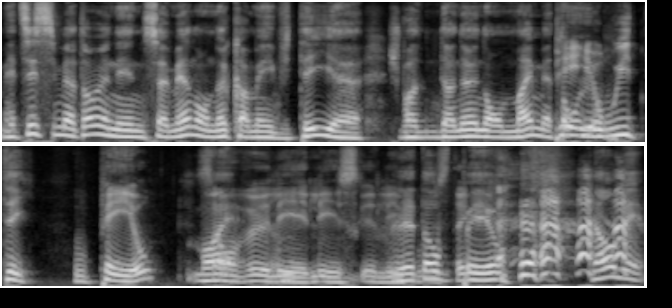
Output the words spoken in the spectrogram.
Mais tu sais, si, mettons, une, une semaine, on a comme invité, euh, je vais donner un nom de même, mettons, P.O. Louis T. Ou PO, si Ouais. on veut les, les, les. PO. non, mais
